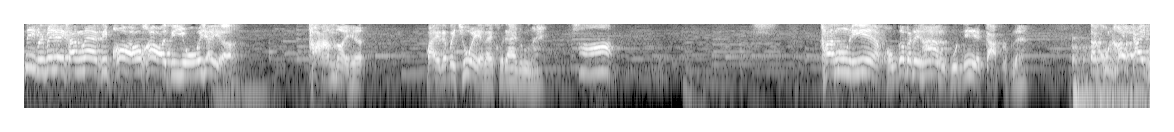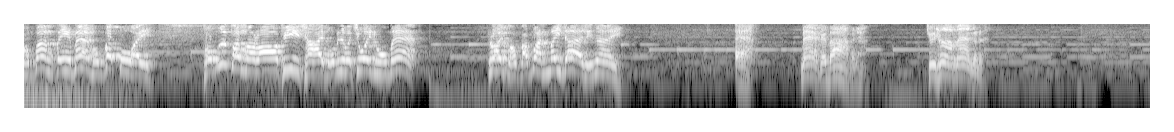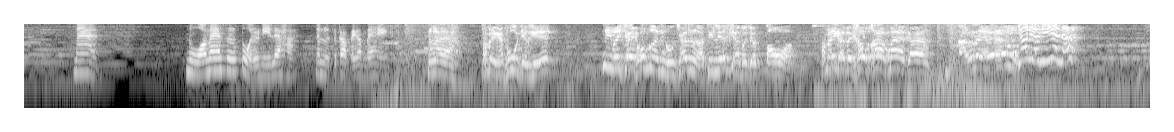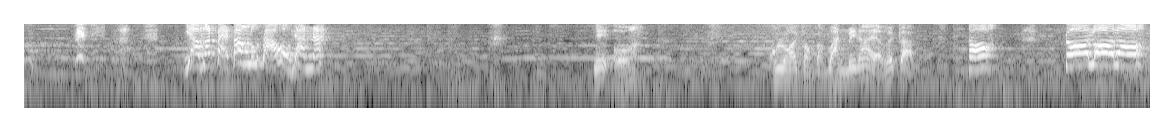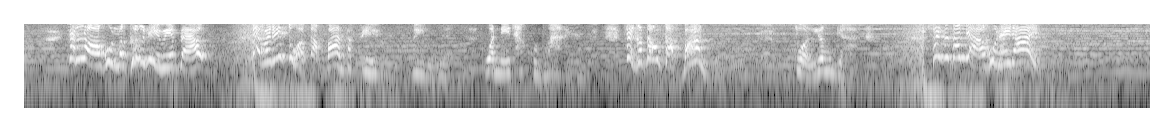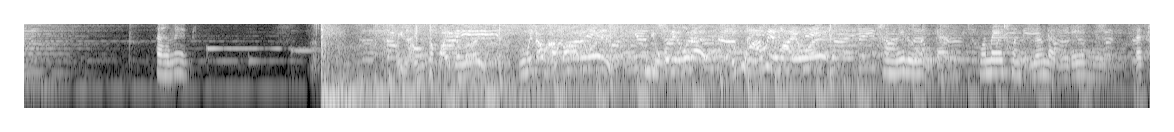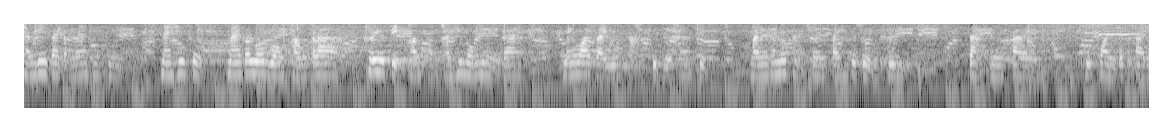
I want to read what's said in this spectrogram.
นี่มันไม่ใช่ครั้งแรกที่พ่อเขาเข้าไอซียูไม่ใช่เหรอ ถามหน่อยเถอะ ไปแล้วไปช่วยอะไรเขาได้บ้างไหมพ่อ ครั้งนี้อะผมก็ไม่ได้ห้ามคุณที่จะกลับหรอกนะ แต่คุณเข้าใจผมบ้างสิแม่ผมก็ป่วย ผมก็ต้องมารอพี่ชาย ผมจะมาช่วยดูแม่รอยสองสามวันไม่ได้หรือไงแอบแม่แกบ้าไปแล้วช่วยห้ามแม่กันหน่อยแม่ หนูว่าแม่ซื้อตั๋วเดี๋ยวนี้เลยค่ะเดี๋ยวหนูจะกลับไปกับแม่เอง นั่นไงอะทำไมแกพูดอย่างนี้ นี่ไม่ใช่เพราะเงินของฉันเหรอที่เลี้ยงแกมาจนโตอะ ทำไมแกไปเข้าข้างแม่แกเอาแล้วหยุดเดี๋ยวนี้เลยนะ อย่ามาแตะต้องลูกสาวของฉันนะ นี่โอ้คุณรออีกสองสามวันไม่ได้เหรอะเพื่อกลับ รอ รอรอรอ ฉันรอคุณมาครึ่งชีวิตแล้ว แต่ไม่ได้ตั๋วกลับบ้านสักที ไม่รู้เลย วันนี้ถ้าคุณว่าอะไรฉัน ฉันก็ต้องกลับบ้าน ส่วนเรื่องหย่านะ ฉันจะต้องหย่ากับคุณให้ได้ไปไหนมึงก็ไปกันเลยมึงไม่ต้องกลับมานะเว้ยมึงอยู่คนเดียวก็ได้หรือกูหาเมียใหม่เอาเว้ยฉันไม่รู้เหมือนกันว่าแม่ทนกับเรื่องแบบนี้ได้ยังไง แต่ฉันดีใจกับแม่จริงๆ ในที่สุดแม่ก็รวบรวมความกล้า เพื่อยุติความสัมพันธ์ที่ล้มเหลวได้ ไม่ว่าจะอายุ30 หรือ 50 มันก็ไม่สายเกินไปที่จะตื่นขึ้น จากนี้ไป ทุกวันก็จะกลาย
